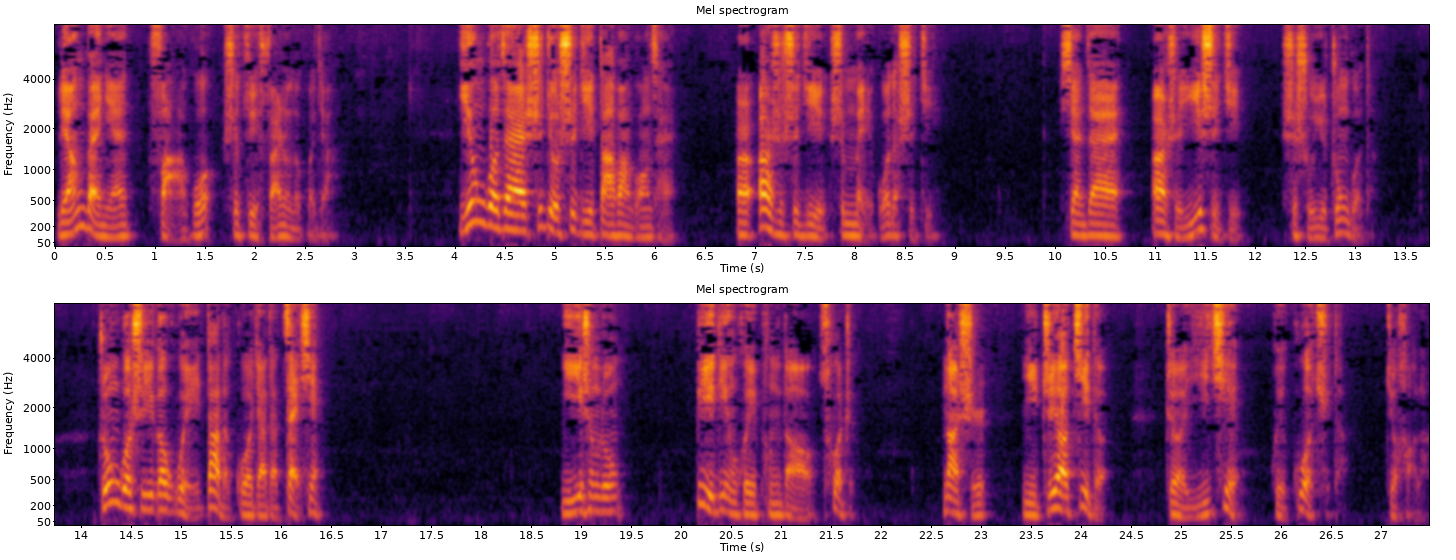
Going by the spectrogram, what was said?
两百年，法国是最繁荣的国家。英国在19世纪大放光彩，而20世纪是美国的世纪。现在21世纪是属于中国的，中国是一个伟大的国家的再现。你一生中。必定会碰到挫折，那时你只要记得，这一切会过去的就好了。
